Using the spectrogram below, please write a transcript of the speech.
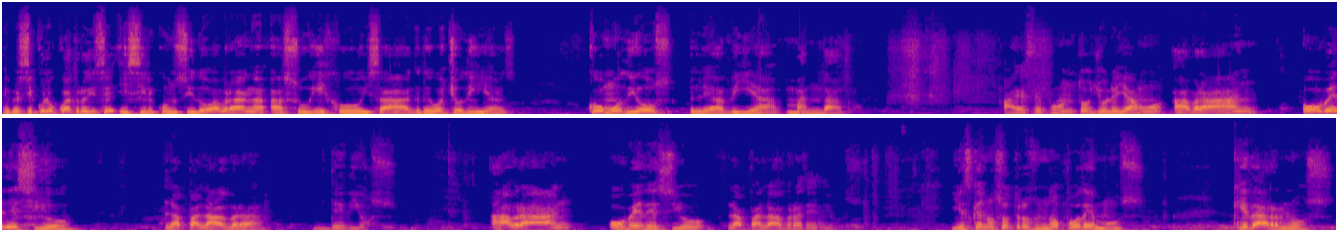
El versículo 4 dice, y circuncidó Abraham a, su hijo Isaac de ocho días, como Dios le había mandado. A este punto yo le llamo Abraham obedeció la palabra de Dios. Abraham obedeció la palabra de Dios. Y es que nosotros no podemos quedarnos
